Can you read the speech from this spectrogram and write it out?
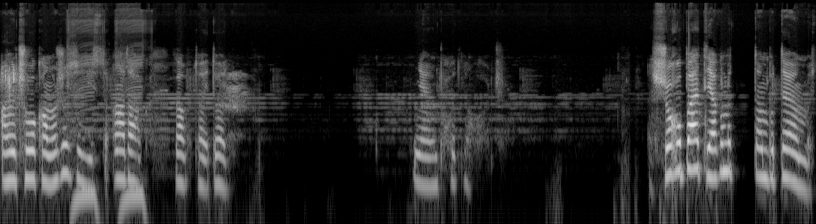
А на чувака може залізти? А, так. Так, давай, давай. Ні, він походу не хоче. А що робити? Як ми там будемось?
